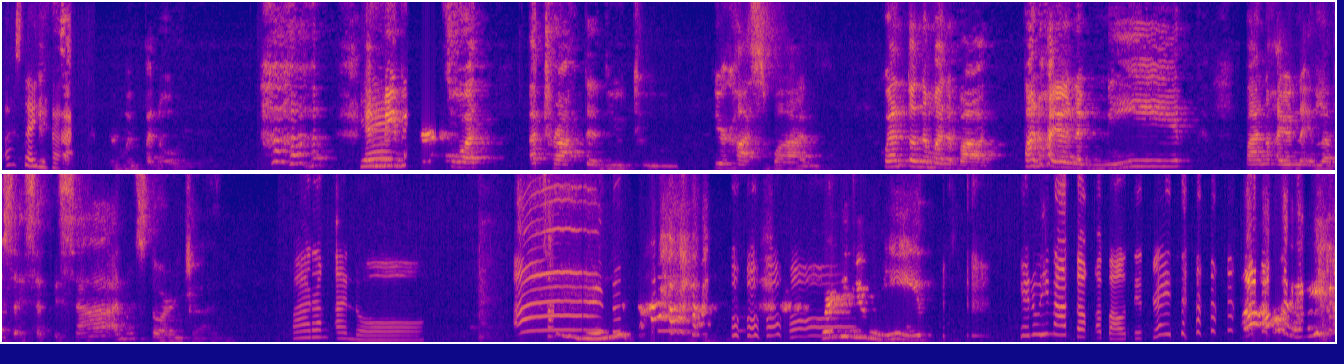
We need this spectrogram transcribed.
Ang saya. Naman panoorin. Yes. And maybe that's what attracted you to your husband. Kwento naman about paano kayo nag-meet, paano kayo na-in love sa isa't isa, anong story dyan? Parang ano. Where did you meet? Can we not talk about it, right? Okay.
